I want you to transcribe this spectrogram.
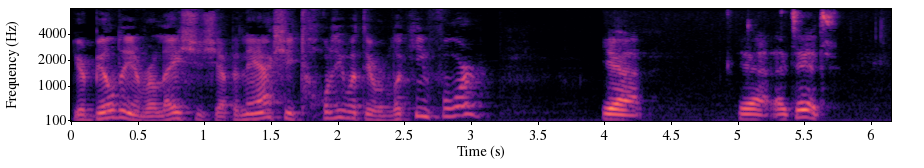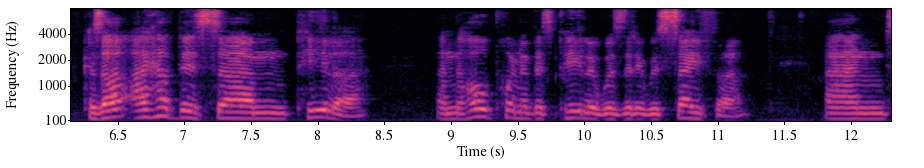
you're building a relationship, and they actually told you what they were looking for. Yeah, yeah, I did. Because I, I had this um, peeler, and the whole point of this peeler was that it was safer. And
